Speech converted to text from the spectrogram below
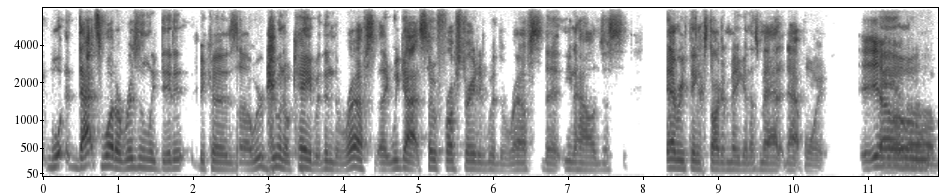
wh- that's what originally did it because uh, we were doing okay, but then the refs, like, we got so frustrated with the refs that you know how just everything started making us mad at that point. Yo,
